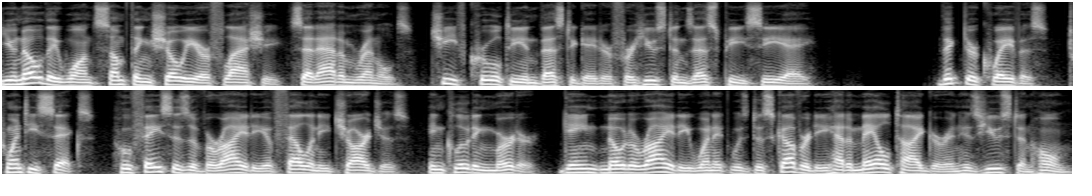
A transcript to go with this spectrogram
You know they want something showy or flashy, said Adam Reynolds, chief cruelty investigator for Houston's SPCA. Victor Cuevas, 26, who faces a variety of felony charges, including murder, gained notoriety when it was discovered he had a male tiger in his Houston home.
